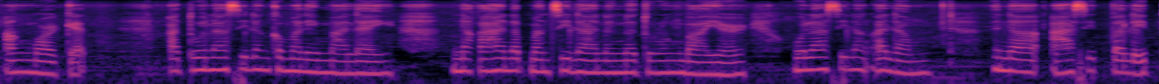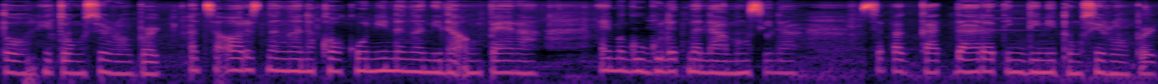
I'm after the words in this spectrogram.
ang market at wala silang kamalay-malay. Nakahanap man sila ng naturang buyer, wala silang alam na asset pala ito nitong si Robert at sa oras na nga nakukunin na nga nila ang pera ay magugulat na lamang sila sapagkat darating din itong si Robert.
